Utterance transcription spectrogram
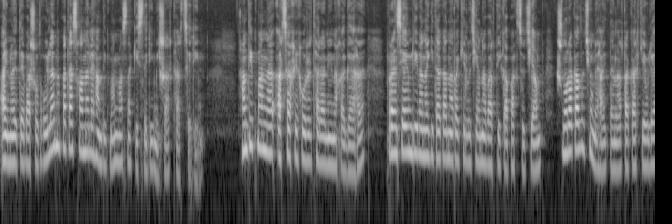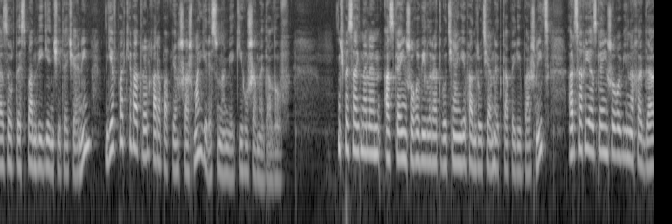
Այնուհետև Աշոտ Ղուլյանը պատասխանել է հանդիպման մասնակիցների մի շարք հարցերին։ Հանդիպմանը Արցախի խորհրդարանի նախագահը Ֆրանսիայում դիվանագիտական առաքելության ավարտի կապակցությամբ շնորհակալություն է հայտնել արտակարգ եւ լիազոր դեսպան Վիգեն Չիտեչյանին եւ ապարգևատրել Ղարաբաղյան շարժման 30-ամյակի հուշամեդալով։ Ինչպես հայտնել են ազգային ժողովի լրատվության եւ հանրության հետ կապերի բաժնից, Արցախի ազգային ժողովի նախագահ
